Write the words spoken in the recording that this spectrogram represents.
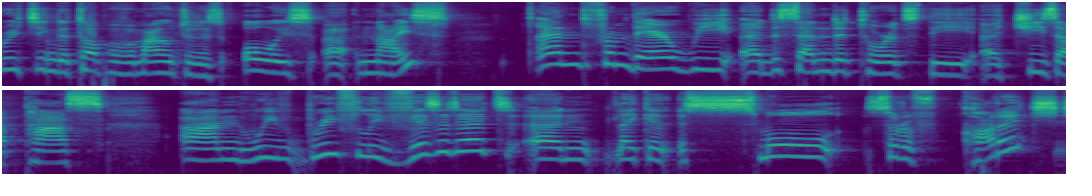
reaching the top of a mountain is always uh, nice and from there we uh, descended towards the uh, Pass and we briefly visited like a, a, small sort of cottage,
